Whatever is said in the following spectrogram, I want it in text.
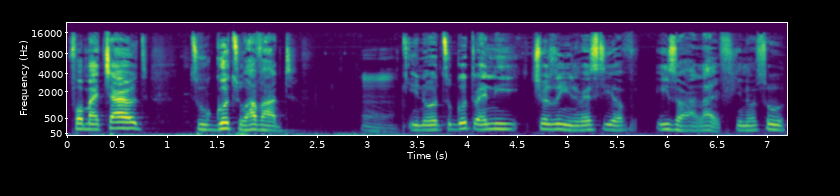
for my child to go to Harvard. Hmm. You know, to go to any chosen university of his or her life. You know, so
